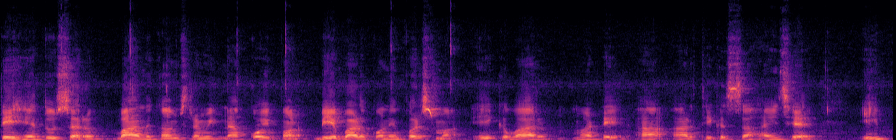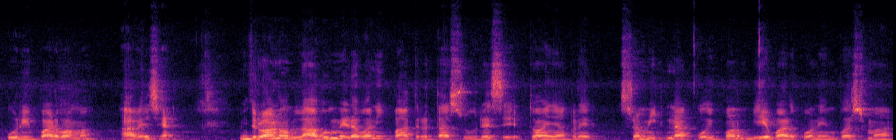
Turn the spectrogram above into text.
તે હેતુસર બાંધકામ શ્રમિકના કોઈ પણ બે બાળકોને વર્ષમાં એક વાર માટે આ આર્થિક સહાય છે એ પૂરી પાડવામાં આવે છે. મિત્રો, આનો લાભ મેળવવાની પાત્રતા શું રહેશે? તો અહીં આપણે શ્રમિકના કોઈ પણ બે બાળકોને વર્ષમાં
